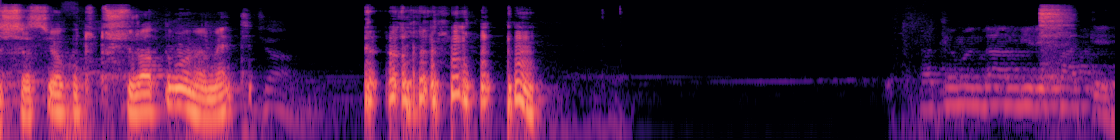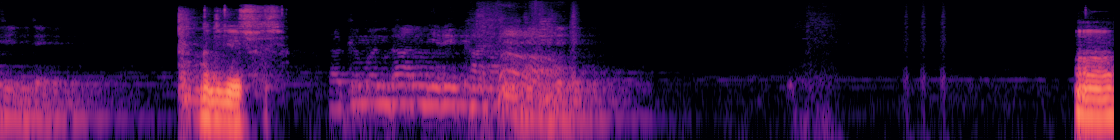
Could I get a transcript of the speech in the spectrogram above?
Sıçrası yok. O tutuştur attı mı Mehmet? Takımından biri katledildi. Hadi görüşürüz. Takımından biri katledildi. Aa,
